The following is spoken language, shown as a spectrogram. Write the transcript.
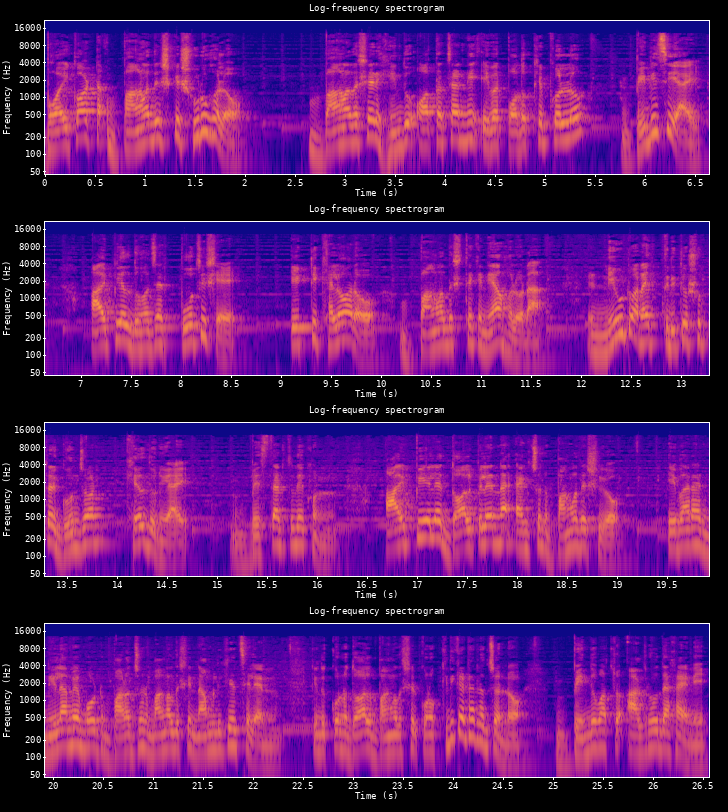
বয়কট বাংলাদেশকে শুরু হলো। বাংলাদেশের হিন্দু অত্যাচার নিয়ে এবার পদক্ষেপ করল বিবিসিআই। আইপিএল দু হাজার পঁচিশে একটি খেলোয়াড়ও বাংলাদেশ থেকে নেওয়া হলো না। নিউটনের তৃতীয় সূত্রের গুঞ্জন খেল দুনিয়ায়। বিস্তারিত দেখুন, আইপিএলে দল পেলেন না একজন বাংলাদেশীয় এবার আর নিলামে মোট বারো জন বাংলাদেশি নাম লিখিয়েছিলেন। কিন্তু কোনো দল বাংলাদেশের কোনো ক্রিকেটারের জন্য বিন্দুমাত্র আগ্রহ দেখায়নি।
